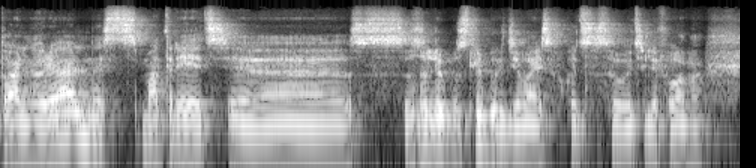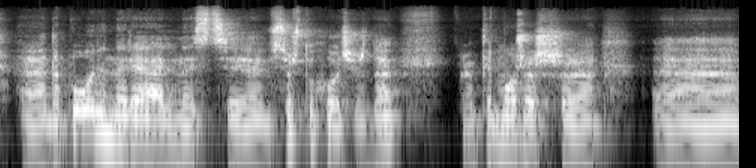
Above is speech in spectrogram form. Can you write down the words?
виртуальную реальность смотреть э, с, с, люб, с любых девайсов, хоть со своего телефона, э, дополненная реальность, э, все, что хочешь, да. Ты можешь э, э,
